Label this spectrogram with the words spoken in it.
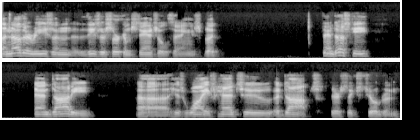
another reason, these are circumstantial things, but Sandusky and Dottie uh, his wife had to adopt their six children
